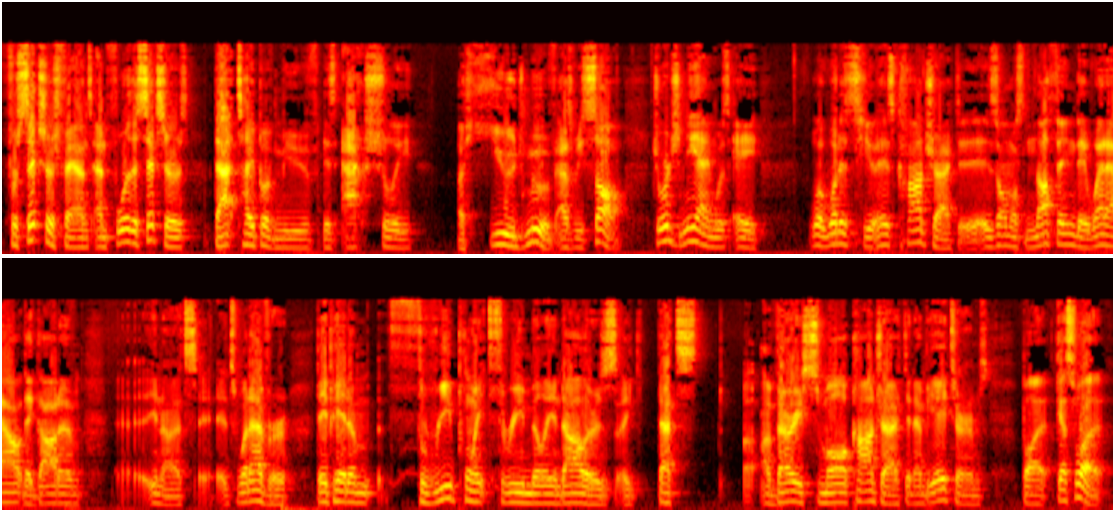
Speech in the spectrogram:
For Sixers fans and for the Sixers, that type of move is actually a huge move, as we saw. Georges Niang was a well, what is he? His contract is almost nothing. They went out, they got him. You know, it's it's whatever. They paid him three point three million dollars. Like that's a very small contract in NBA terms. But guess what?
